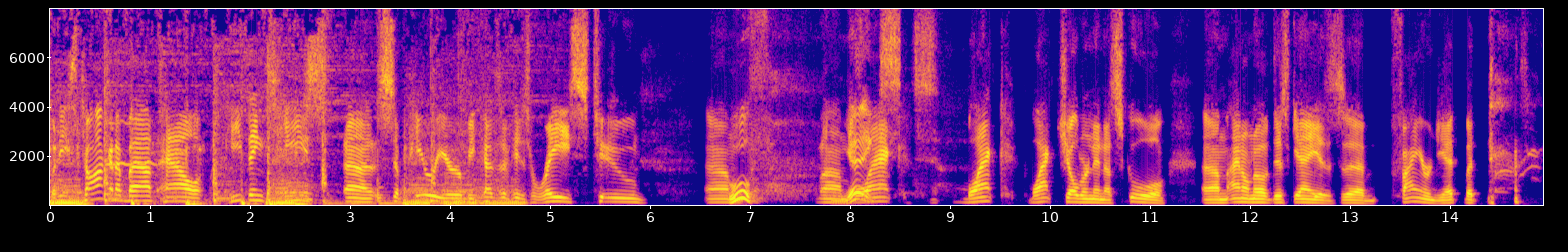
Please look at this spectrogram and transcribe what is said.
But he's talking about how he thinks he's uh, superior because of his race to um, Oof. um, black black black children in a school. Um, I don't know if this guy is uh, fired yet, but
